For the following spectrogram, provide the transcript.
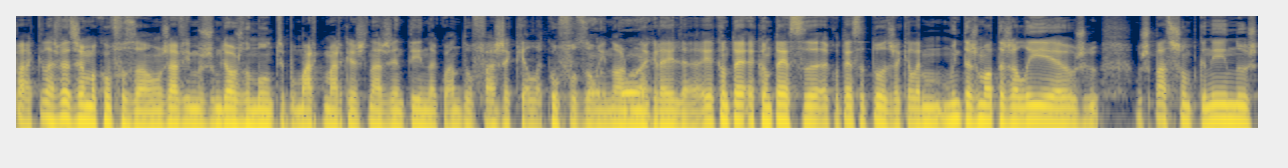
Pá, aquilo às vezes é uma confusão. Já vimos os melhores do mundo, tipo o Marco Marques na Argentina, quando faz aquela confusão enorme Boa. na grelha. Aconte- acontece, acontece a todos. Aquela, muitas motas ali, os, os espaços são pequeninos,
